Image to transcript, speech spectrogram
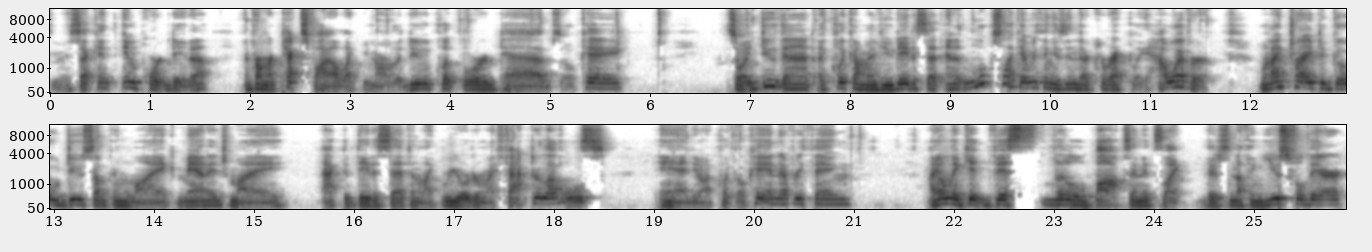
give me a second, import data, and from our text file like we normally do, clipboard, tabs, okay. So I do that, I click on my view dataset, and it looks like everything is in there correctly. However, when I try to go do something like manage my active data set and like reorder my factor levels, and you know, I click OK and everything, I only get this little box and it's like there's nothing useful there.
